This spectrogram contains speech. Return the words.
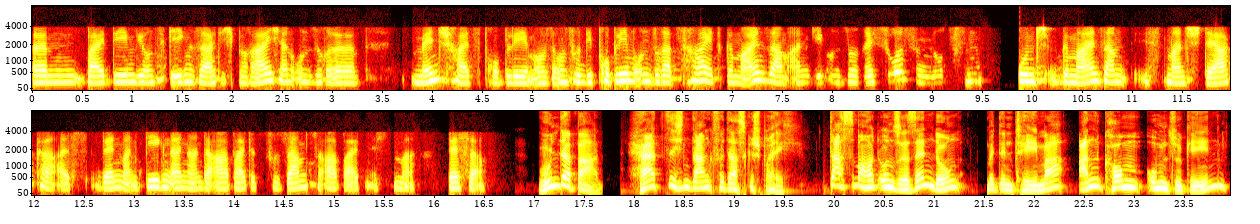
ähm, bei dem wir uns gegenseitig bereichern, unsere Menschheitsprobleme, also unsere, die Probleme unserer Zeit gemeinsam angehen, unsere Ressourcen nutzen. Und gemeinsam ist man stärker, als wenn man gegeneinander arbeitet. Zusammenzuarbeiten ist immer besser. Wunderbar. Herzlichen Dank für das Gespräch. Das war heute unsere Sendung mit dem Thema Ankommen umzugehen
